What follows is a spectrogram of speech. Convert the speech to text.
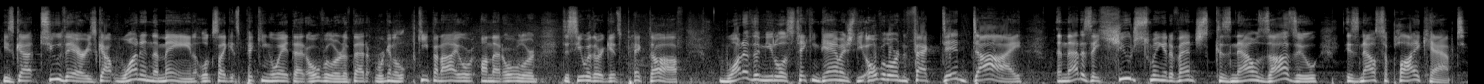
He's got two there. He's got one in the main. It looks like it's picking away at that Overlord. If that, we're going to keep an eye on that Overlord to see whether it gets picked off. One of the Mutalisks taking damage. The Overlord, in fact, did die, and that is a huge swing at events because now Zazu is now supply capped.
